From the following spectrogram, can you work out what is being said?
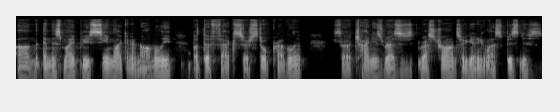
Um, and this might be seem like an anomaly, but the effects are still prevalent. So Chinese res- restaurants are getting less business.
